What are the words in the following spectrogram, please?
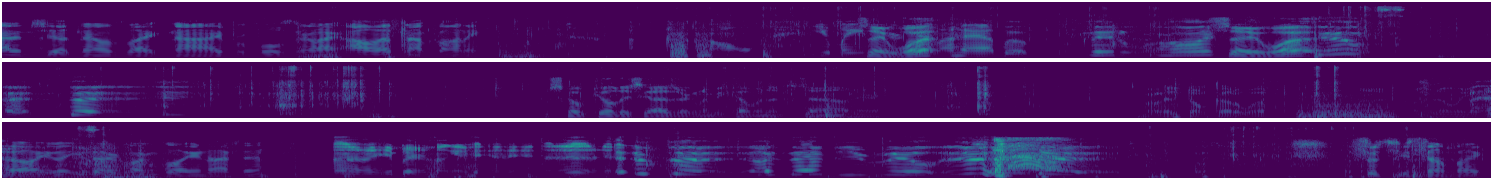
outside and shit, and I was like, nah, April Fools. And they're like, oh, that's not funny. Oh, you mean Say you're what? gonna have a little hunt Say what? too? Let's go kill these guys. They're gonna be coming into town here. I don't cut a weapon. Uh, no. Hell, you, you better fucking pull out your knife then. Uh, you better fucking- I love you, Will. That's what you sound like.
